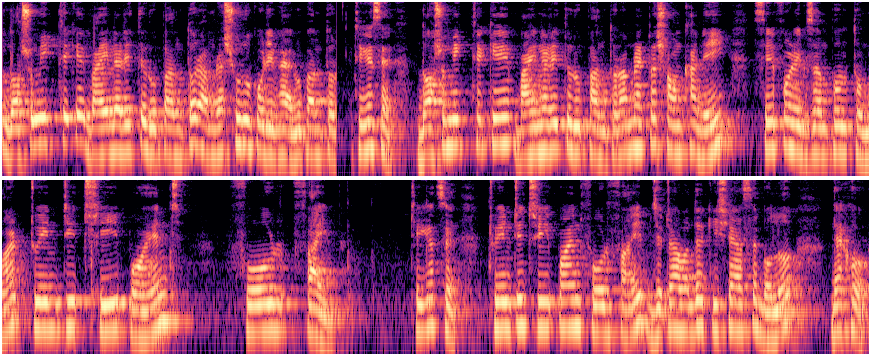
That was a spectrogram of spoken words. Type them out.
দশমিক থেকে বাইনারিতে রূপান্তর আমরা শুরু করি ভাই, রূপান্তর। ঠিক আছে? দশমিক থেকে বাইনারিতে রূপান্তর, আমরা একটা সংখ্যা নেই। সে ফর এক্সাম্পল তোমার twenty three point four five ঠিক আছে? Twenty three point four five যেটা আমাদের কিসে আছে বলো? দেখো,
